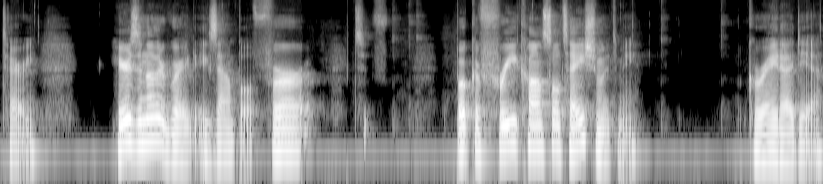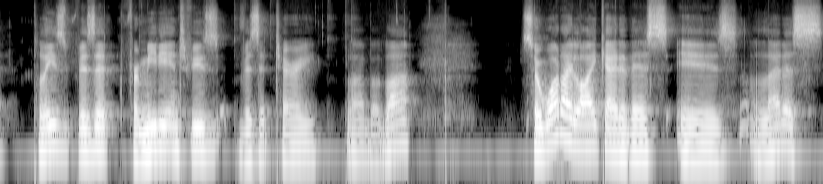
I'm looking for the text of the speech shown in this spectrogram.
Terry. Here's another great example for book a free consultation with me. Great idea. Please visit for media interviews, visit Terry, blah, blah, blah. So, what I like out of this is let us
